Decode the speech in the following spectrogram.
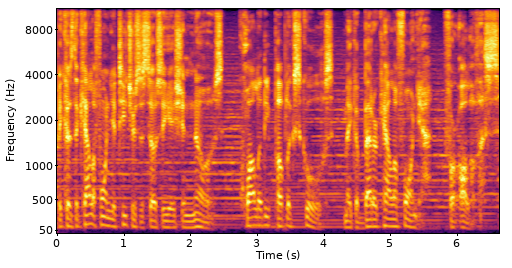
Because the California Teachers Association knows quality public schools make a better California for all of us.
